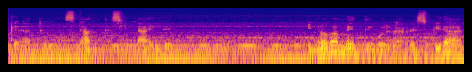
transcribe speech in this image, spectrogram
Quédate un instante sin aire y nuevamente vuelve a respirar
